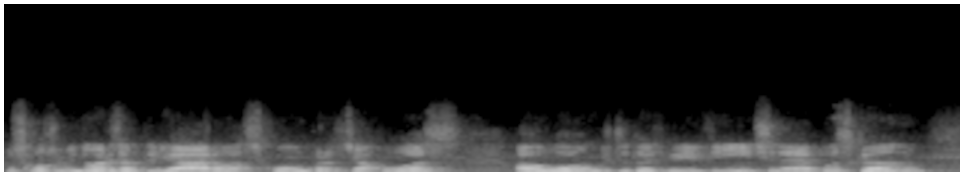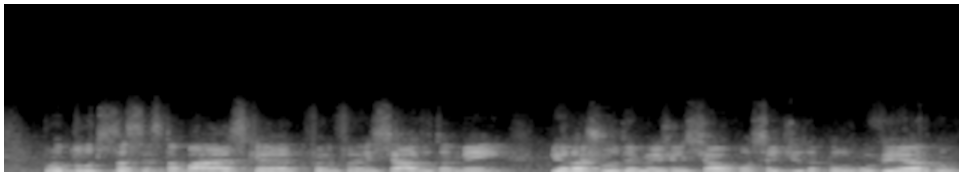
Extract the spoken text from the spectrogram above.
Os consumidores ampliaram as compras de arroz ao longo de 2020, né, buscando produtos da cesta básica, que foi influenciado também pela ajuda emergencial concedida pelo governo,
